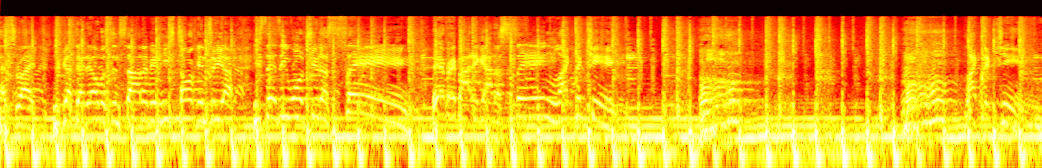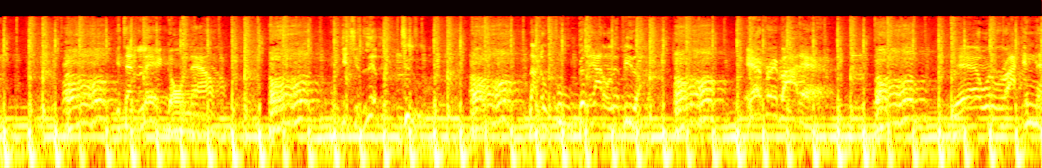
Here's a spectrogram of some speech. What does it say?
That's right. You got that Elvis inside of you, and he's talking to you. He says he wants you to sing. Everybody gotta sing like the king. Uh-huh. Uh-huh. Like the king. Uh-huh. Get that leg going now. Uh-huh. And get your lip too. Uh-huh. Not no fool Billy Idol lip either. Uh-huh. Everybody. Uh-huh. Yeah, we're rocking now.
